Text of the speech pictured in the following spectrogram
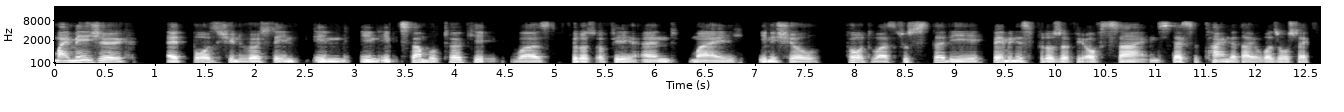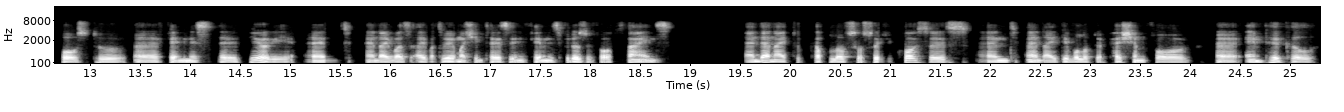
my major at Boğaziçi University in, in, in Istanbul, Turkey, was philosophy, and my initial thought was to study feminist philosophy of science. That's the time that I was also exposed to uh, feminist uh, theory, and and I was I was very much interested in feminist philosophy of science. And then I took a couple of sociology courses, and and I developed a passion for uh, empirical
